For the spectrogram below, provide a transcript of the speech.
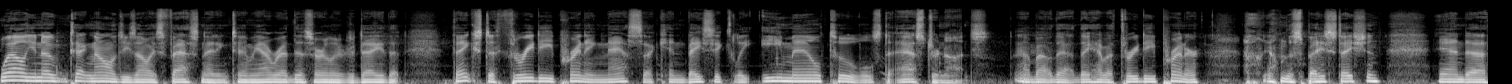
Well, you know, technology is always fascinating to me. I read this earlier today that thanks to 3D printing, NASA can basically email tools to astronauts. How about that? They have a 3D printer on the space station, and uh,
